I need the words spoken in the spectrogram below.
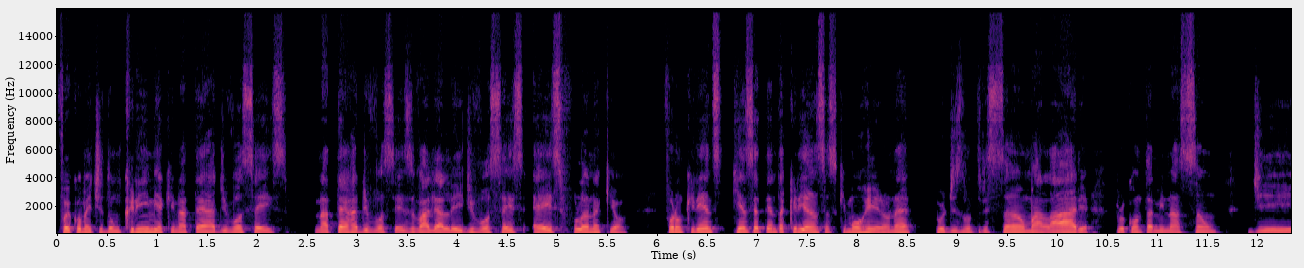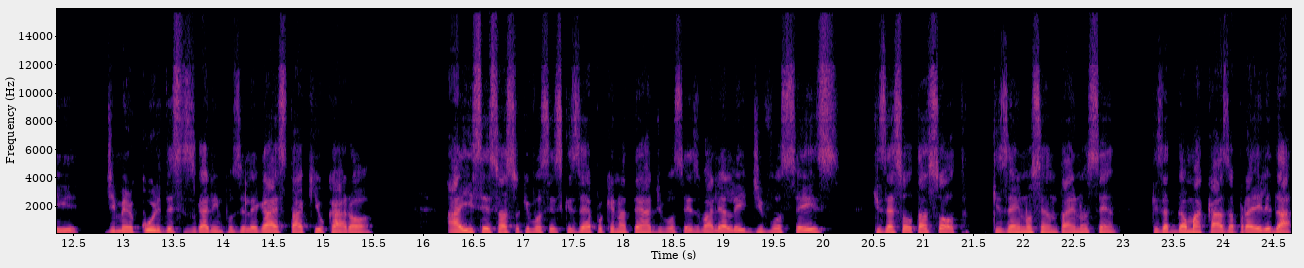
foi cometido um crime aqui na terra de vocês. Na terra de vocês vale a lei de vocês. É esse fulano aqui, ó. Foram 500, 570 crianças que morreram, né? por desnutrição, malária, por contaminação de, de mercúrio desses garimpos ilegais, tá aqui o cara, ó. Aí vocês façam o que vocês quiserem, porque na terra de vocês vale a lei de vocês. Quiser soltar, solta. Quiser inocentar, inocenta. Quiser dar uma casa para ele, dá.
